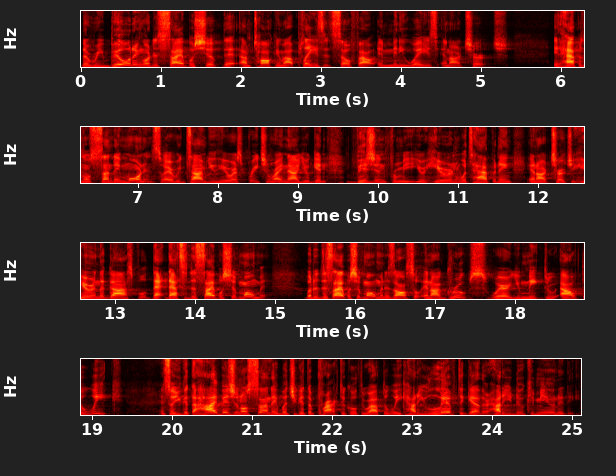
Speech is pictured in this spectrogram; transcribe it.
the rebuilding or discipleship that I'm talking about plays itself out in many ways in our church. It happens on Sunday morning. So every time you hear us preaching, right now you're getting vision from me. You're hearing what's happening in our church. You're hearing the gospel. That, that's a discipleship moment. But a discipleship moment is also in our groups where you meet throughout the week. And so you get the high vision on Sunday, but you get the practical throughout the week. How do you live together? How do you do community?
